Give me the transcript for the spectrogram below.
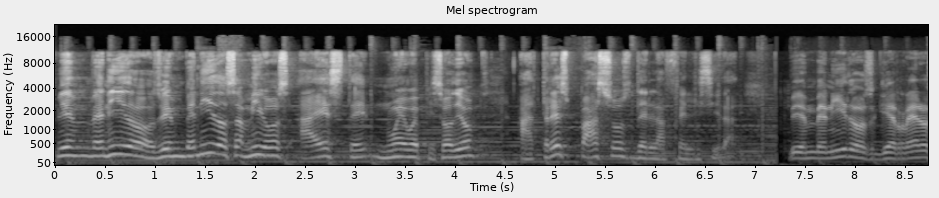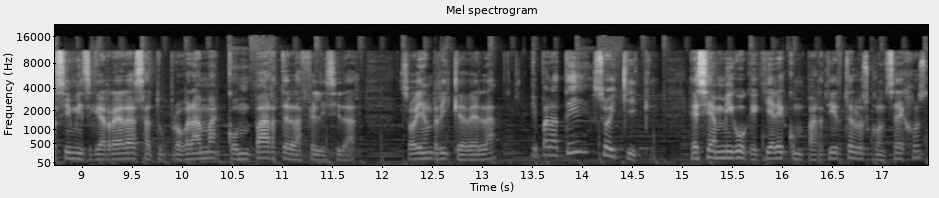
Bienvenidos, bienvenidos amigos a este nuevo episodio a tres pasos de la felicidad. Bienvenidos guerreros y mis guerreras a tu programa Comparte la felicidad. Soy Enrique Vela y para ti soy Quique, ese amigo que quiere compartirte los consejos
